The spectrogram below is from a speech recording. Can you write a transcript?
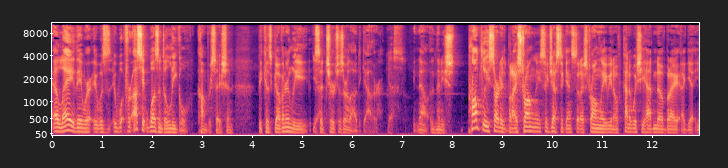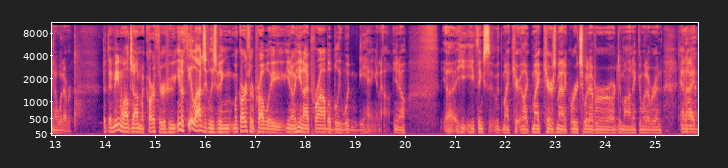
LA they were it was it, for us it wasn't a legal conversation because Governor Lee said churches are allowed to gather. Yes. Now and then he promptly started but I strongly suggest against it. I strongly, you know, kind of wish he hadn't of, but I, I get, you know, whatever. But then meanwhile John MacArthur who, you know, theologically speaking, MacArthur probably, you know, he and I probably wouldn't be hanging out, you know uh, he he thinks that with my like my charismatic roots, whatever, are demonic and whatever, and and I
